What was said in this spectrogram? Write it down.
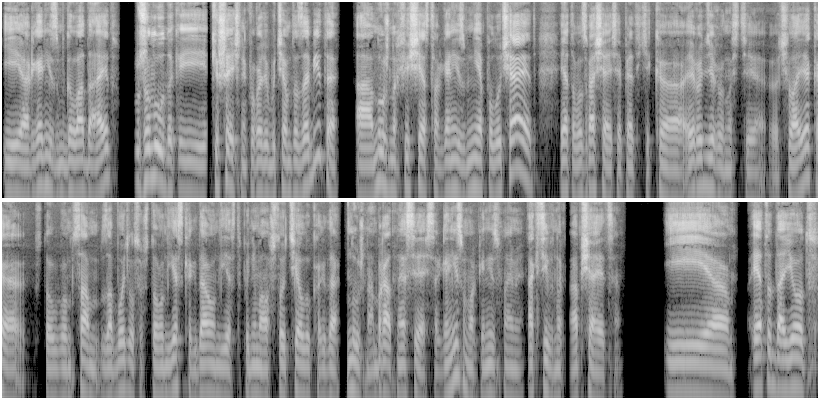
И организм голодает, желудок и кишечник вроде бы чем-то забиты, а нужных веществ организм не получает. Это возвращаясь опять-таки к эрудированности человека, чтобы он сам заботился, что он ест, когда он ест, понимал, что телу когда нужно. Обратная связь с организмом, организм с нами активно общается. И э, это дает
